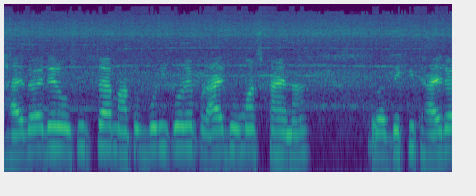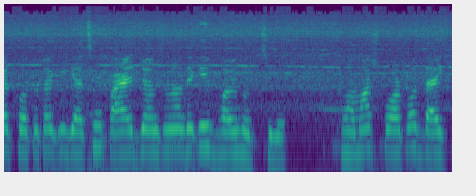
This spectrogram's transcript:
থাইরয়েডের ওষুধটা মাতব্বরি করে প্রায় দু মাস খায় না। এবার দেখি থাইরয়েড কতটা কি গেছে। পায়ের যন্ত্রণা দেখেই ভয় হচ্ছিল। ছ মাস পর পর দায়িত্ব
